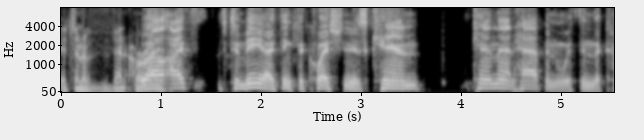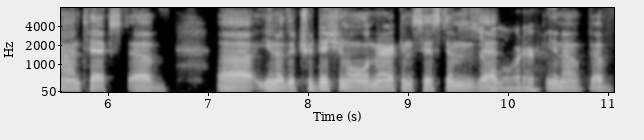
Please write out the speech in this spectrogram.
It's an event horizon. Well, I to me, I think the question is can can that happen within the context of uh, you know the traditional American system Civil that order. you know of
